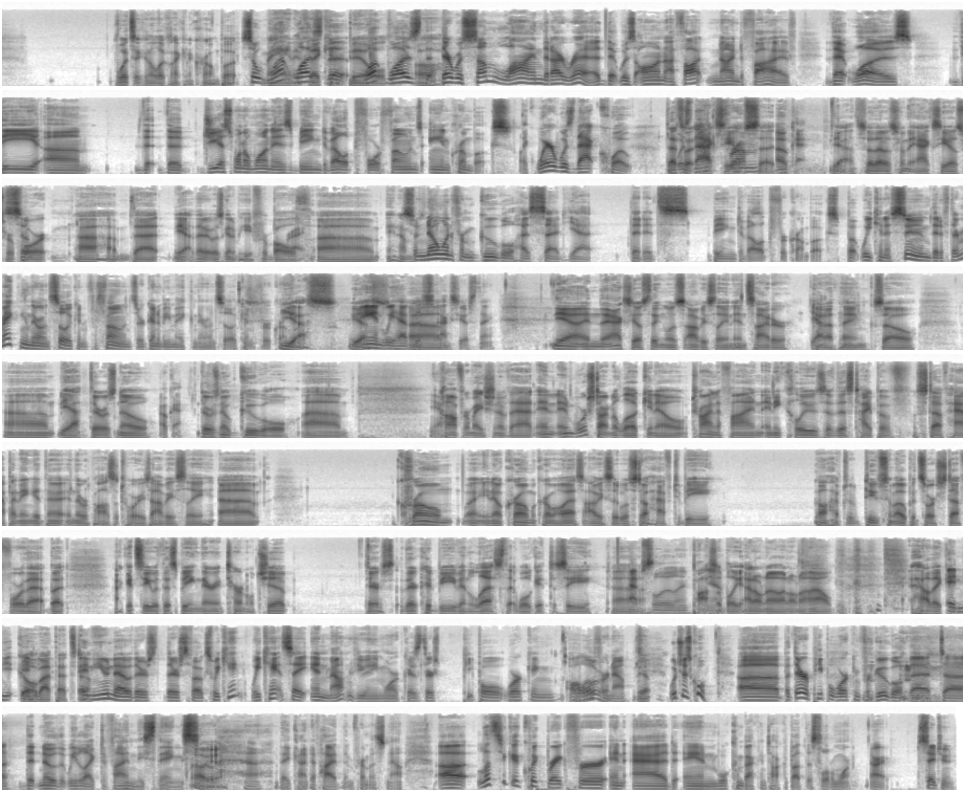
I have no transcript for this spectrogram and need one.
what's it going to look like in a Chromebook? So Man, what was the build- what was the, there was some line that I read that was on I thought nine to five that was the um the the GS one hundred one is being developed for phones and Chromebooks. Like where was that quote? That's was what that Axios from? said. Okay. Yeah, so that was from the Axios report um, that yeah that it was going to be for both. Right. Um, So no one from Google has said yet that it's being developed for Chromebooks, but we can assume that if they're making their own silicon for phones, they're going to be making their own silicon for Chromebooks. Yes, yes. And we have this Um, Axios thing. Yeah, and the Axios thing was obviously an insider Yeah. kind of thing. So, um, yeah, there was no Okay. there was no Google um, Yeah. confirmation of that, and and we're starting to look, you know, trying to find any clues of this type of stuff happening in the in the repositories. Obviously, uh, Chrome, uh, you know, Chrome and Chrome OS obviously will still have to be. They'll have to do some open source stuff for that, but I could see with this being their internal chip, there's there could be even less that we'll get to see. Uh, Absolutely, yeah. possibly. I don't know. I don't know how how they can y- go and- about that stuff. And you know, there's there's folks we can't we can't say in Mountain View anymore because there's people working all, All over over. now, Yep. which is cool. Uh, but there are people working for Google that uh, that know that we like to find these things. Oh, So, yeah. uh, they kind of hide them from us now. Uh, let's take a quick break for an ad, and we'll come back and talk about this a little more. All right, stay tuned.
